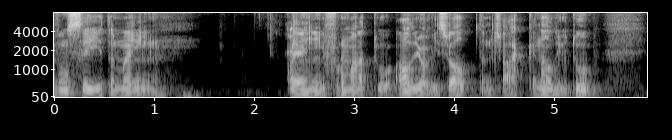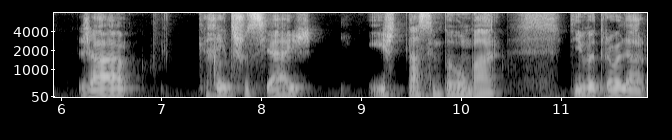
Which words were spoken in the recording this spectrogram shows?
vão sair também em formato audiovisual, portanto já há canal de YouTube, já redes sociais, isto está sempre a bombar. Estive a trabalhar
